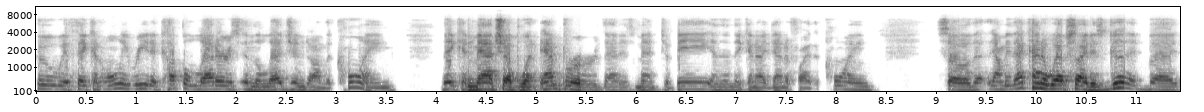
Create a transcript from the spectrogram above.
who, if they can only read a couple letters in the legend on the coin, they can match up what emperor that is meant to be, and then they can identify the coin. So that I mean, that kind of website is good, but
